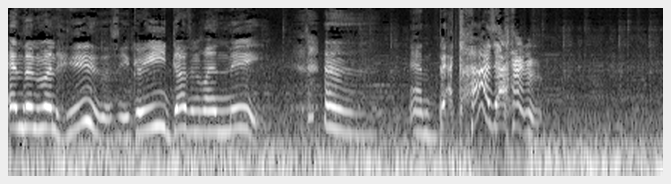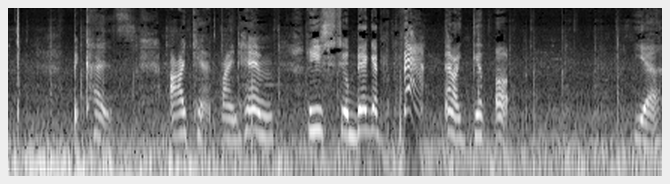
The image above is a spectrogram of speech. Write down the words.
And then when he's the seeker, he doesn't find me. Uh, and because of him. Because I can't find him, he's too big and fat, and I give up. Yeah,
